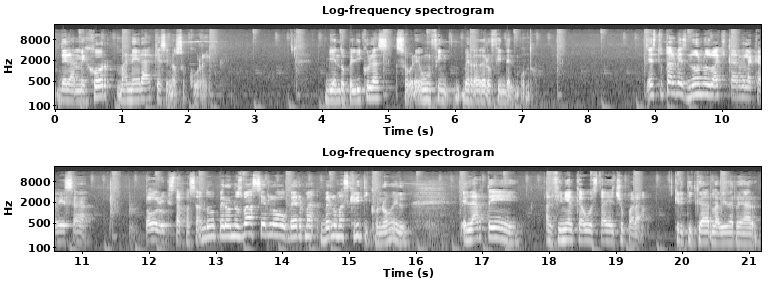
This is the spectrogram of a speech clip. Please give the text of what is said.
de la mejor manera que se nos ocurre viendo películas sobre un fin, verdadero fin del mundo. Esto tal vez no nos va a quitar de la cabeza todo lo que está pasando, pero nos va a hacerlo ver verlo más crítico, ¿no? El, el arte, al fin y al cabo, está hecho para criticar la vida real.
